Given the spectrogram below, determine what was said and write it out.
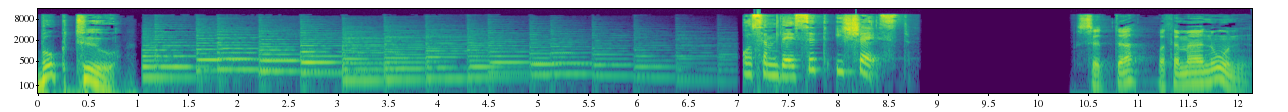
بوك تو. i šest ستة وثمانون.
